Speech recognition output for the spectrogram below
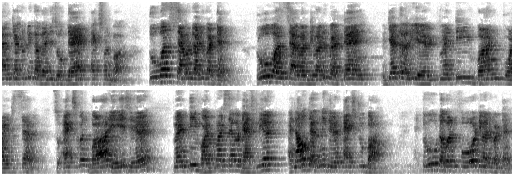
I am calculating the values of that x1 bar. 217 divided by 10 217 divided by 10 we get the value here 21.7 so x1 bar is here 21.7 that's clear. And now calculating here x2 bar. 244 divided by 10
